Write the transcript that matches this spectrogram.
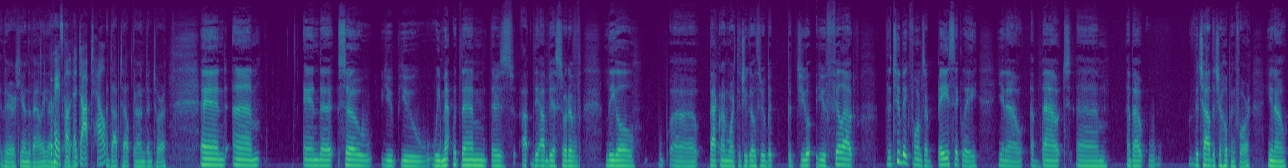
they're here in the valley. okay, it's called Adopt Help. Adopt Help. They're on Ventura, and um, and uh, so you you we met with them. There's uh, the obvious sort of legal uh, background work that you go through, but but you you fill out the two big forms are basically you know about um, about the child that you're hoping for, you know,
